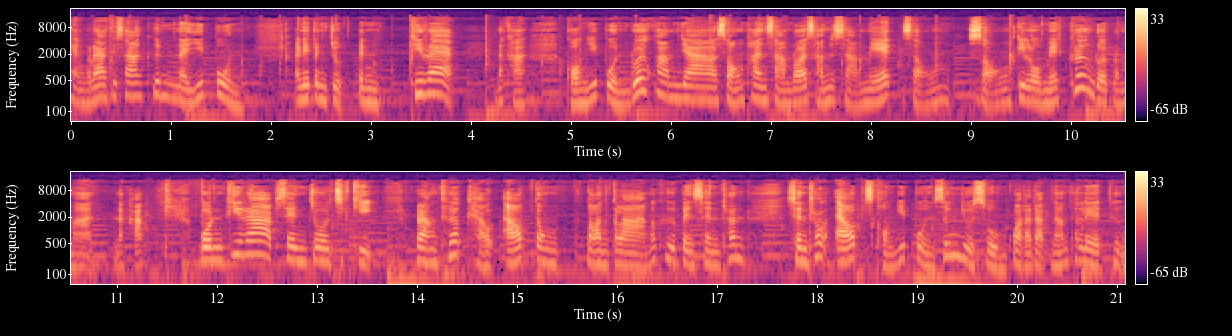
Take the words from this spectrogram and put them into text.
แห่งแรกที่สร้างขึ้นในญี่ปุ่น อันนี้เป็นจุดเป็นที่แรกนะคะของญี่ปุ่นด้วยความยาว 2,333 เมตร 2 2 กิโลเมตร ครึ่งโดยประมาณนะคะ บนที่ราบเซนโจจิกิ กลางเทือกเขาแอลป์ตรง ตอนกลางก็คือเป็นเซ็นทรัลเซ็นทรัลแอลป์ของญี่ปุ่น ซึ่งอยู่สูงกว่าระดับน้ำทะเลถึง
